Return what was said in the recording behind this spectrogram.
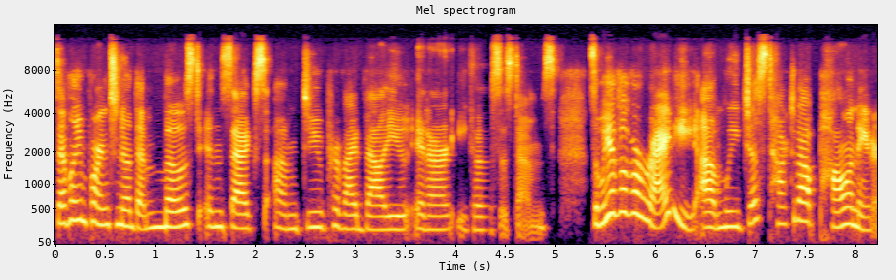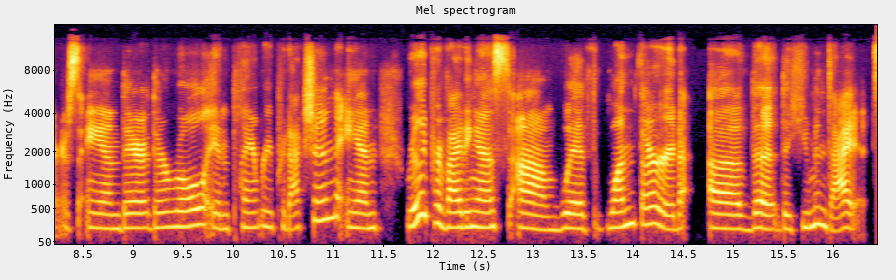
definitely important to note that most insects um, do provide value in our ecosystems. So we have a variety. Um, we just talked about pollinators and their, their role in plant reproduction and really providing us um, with one third of the, the human diet.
